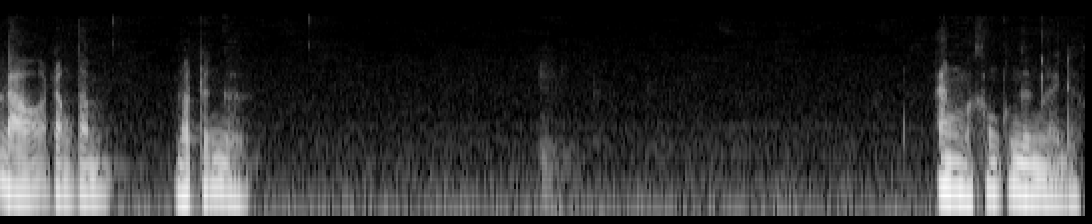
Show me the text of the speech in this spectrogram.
đau ở trong tâm nó trấn ngự. Ăn mà không có ngưng lại được.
